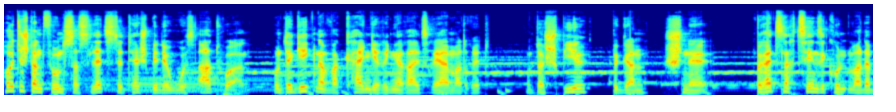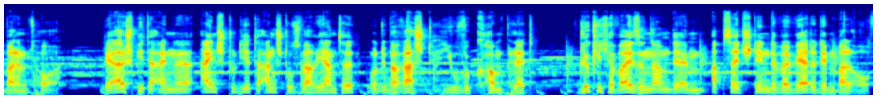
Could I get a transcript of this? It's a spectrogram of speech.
Heute stand für uns das letzte Testspiel der USA-Tour an und der Gegner war kein geringerer als Real Madrid. Und das Spiel begann schnell. Bereits nach 10 Sekunden war der Ball im Tor. Real spielte eine einstudierte Anstoßvariante und überrascht Juve komplett. Glücklicherweise nahm der im Abseits stehende Valverde den Ball auf,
